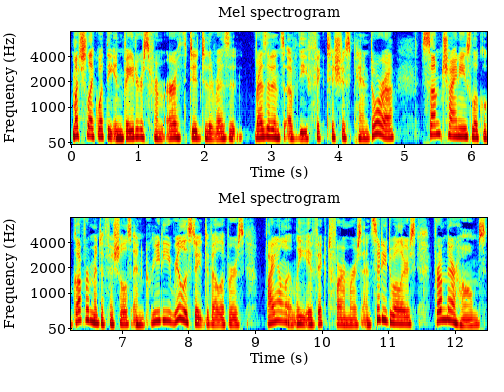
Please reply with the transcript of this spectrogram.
Much like what the invaders from Earth did to the resi- residents of the fictitious Pandora, some Chinese local government officials and greedy real estate developers violently evict farmers and city dwellers from their homes,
